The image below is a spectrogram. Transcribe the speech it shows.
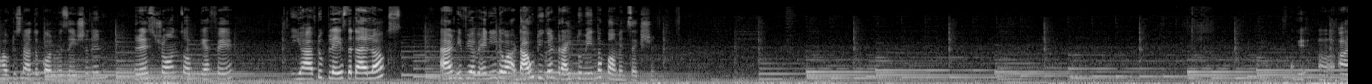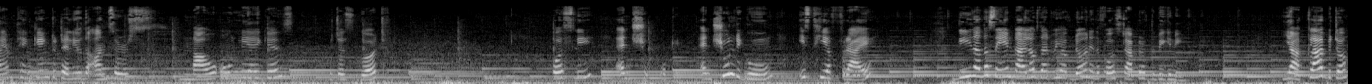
how to start the conversation in restaurants or cafe you have to place the dialogues. And if you have any doubt you can write to me in the comment section. Okay uh, i am thinking to tell you the answers now only i guess which is good. Firstly enschu okay entschuldigung ist hier frei these are the same dialogues that we have done in the first chapter of the beginning. Yeah, klar bitte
